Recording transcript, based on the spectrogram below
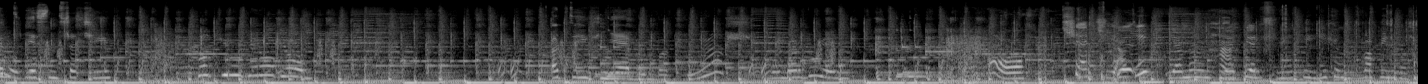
Jestem, jestem trzeci, Co ci ludzie robią? a ty ich nie bombardujesz? Bombarduję ich. O, trzeci, a ty? Ja miałem ja pierwszy, no 62 pieniądze.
